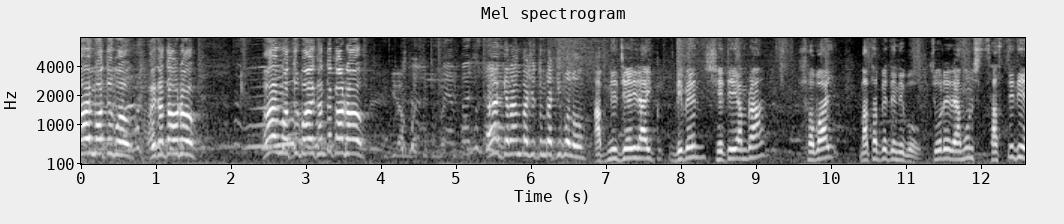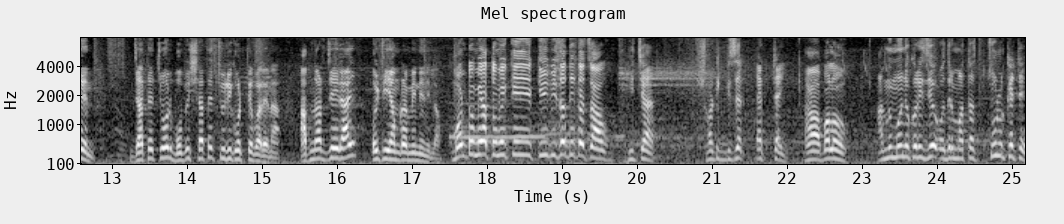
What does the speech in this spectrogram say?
ওই মতুর বউ ওইখান থেকে ওঠো। ওই মতুর বউ এখান থেকে ওঠো। হ্যাঁ গ্রামবাসী তোমরা কি বলো? আপনি যেই রায় দিবেন সেটি আমরা সবাই মাথা পেতে নেব। চোরের এমন শাস্তি দিন যাতে চোর ভবিষ্যতে চুরি করতে পারে না। আপনার যেই রায় ওইটি আমরা মেনে নিলাম। মন্টু মিয়া তুমি কি কি বিচার দিতে চাও? বিচার সঠিক বিচার একটাই। হ্যাঁ বলো। আমি মনে করি যে ওদের মাথা চুল কেটে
